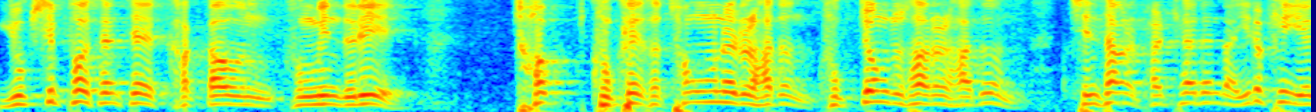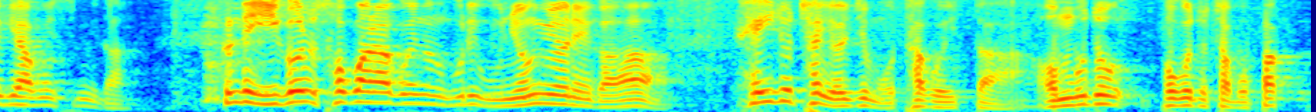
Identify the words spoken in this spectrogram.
60%에 가까운 국민들이 첫 국회에서 청문회를 하든 국정조사를 하든 진상을 밝혀야 된다 이렇게 얘기하고 있습니다. 그런데 이걸 소관하고 있는 우리 운영위원회가 회의조차 열지 못하고 있다. 업무 보고조차 못 받고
